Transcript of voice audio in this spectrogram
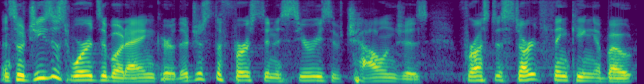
And so, Jesus' words about anger, they're just the first in a series of challenges for us to start thinking about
